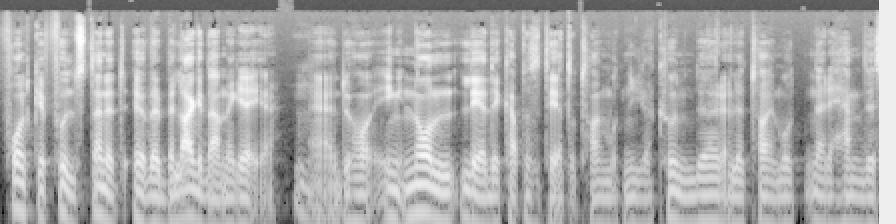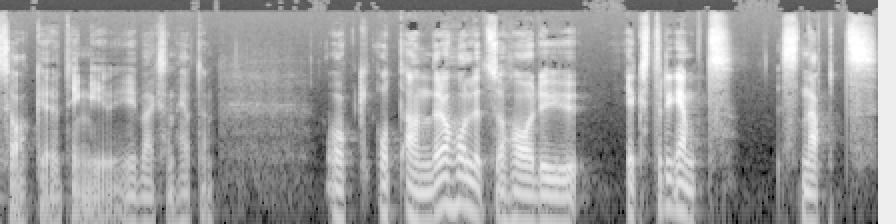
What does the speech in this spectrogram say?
Folk är fullständigt överbelagda med grejer. Mm. Eh, Du har ing, noll ledig kapacitet att ta emot nya kunder eller ta emot när det händer saker och ting i, i verksamheten. Och åt andra hållet så har du ju extremt snabbt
